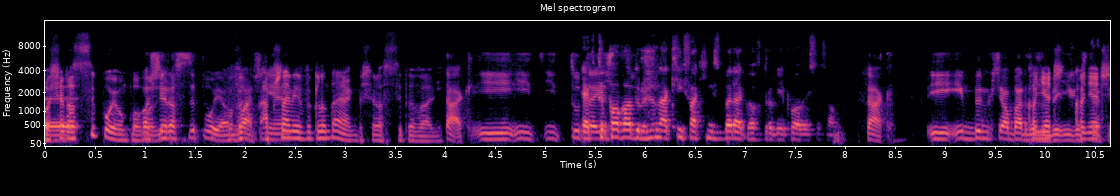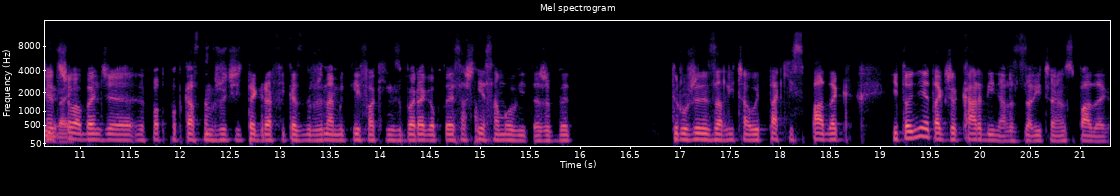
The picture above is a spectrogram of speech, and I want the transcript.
Bo się rozsypują powoli. Bo się rozsypują, bo właśnie. A przynajmniej wyglądają jakby się rozsypywali. Tak, i, i, i tutaj... Jak typowa jest... drużyna Cliffa Kingsberego w drugiej połowie sezonu. Tak, i, I bym chciał bardzo, Koniecz, żeby Koniecznie trzeba będzie pod podcastem wrzucić tę grafikę z drużynami Cliffa Kingsbury'ego, bo to jest aż niesamowite, żeby drużyny zaliczały taki spadek i to nie tak, że Cardinals zaliczają spadek.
